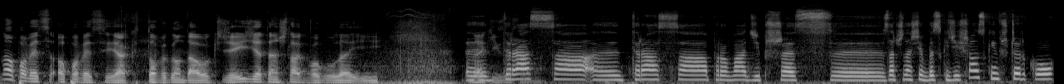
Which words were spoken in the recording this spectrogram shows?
no opowiedz, opowiedz jak to wyglądało, gdzie idzie ten szlak w ogóle i na Y, jakich? Trasa, y, trasa prowadzi przez, y, zaczyna się w Beskidzie Śląskim w Szczyrku,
